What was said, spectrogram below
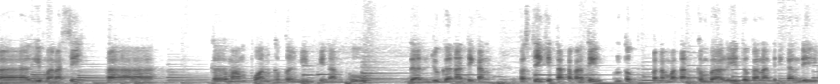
uh, gimana sih uh, kemampuan kepemimpinanku dan juga nanti kan pasti kita kan nanti untuk penempatan kembali itu kan nanti kan di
